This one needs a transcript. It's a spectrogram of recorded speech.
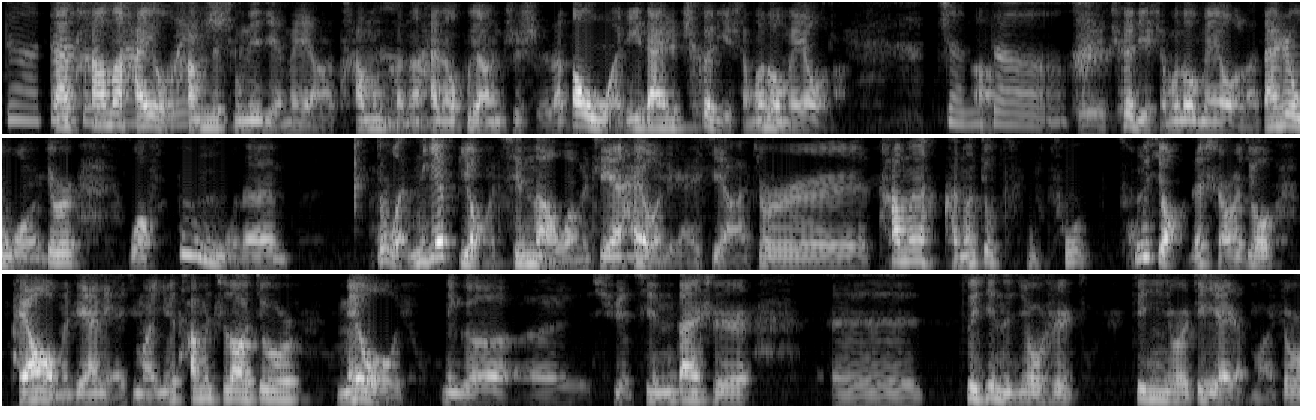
对啊。但他们还有他们的兄弟姐妹啊，他们可能还能互相支持。那到我这一代是彻底什么都没有了，真的。啊，对，彻底什么都没有了。但是我就是我父母的，就我那些表亲呢，我们之间还有联系啊。就是他们可能就从从从小的时候就培养我们之间联系嘛，因为他们知道就是没有。那个呃血亲，但是呃最近的就是最近就是这些人嘛，就是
